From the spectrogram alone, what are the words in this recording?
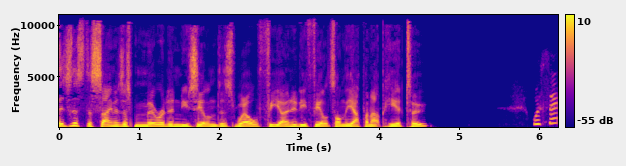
Is this the same? Is this mirrored in New Zealand as well? Fiona, do you feel it's on the up and up here too? We're seeing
